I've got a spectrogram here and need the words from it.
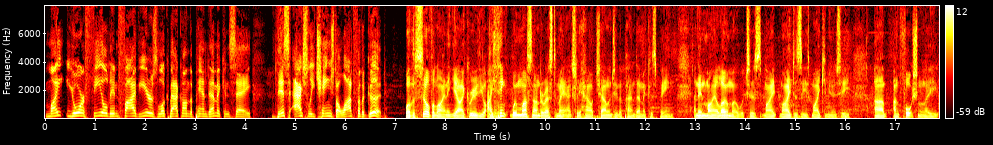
Might your field in five years look back on the pandemic and say, this actually changed a lot for the good? Well, the silver lining, yeah, I agree with you. I think we mustn't underestimate actually how challenging the pandemic has been. And in myeloma, which is my, my disease, my community, um, unfortunately,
